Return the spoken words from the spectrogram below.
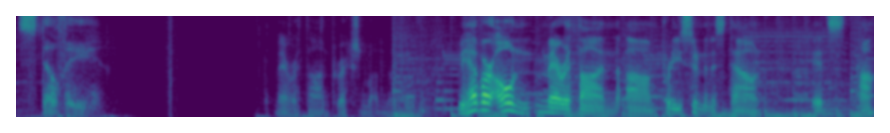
Stealthy. Marathon, direction button. We have our own marathon um, pretty soon in this town. It's... Huh?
